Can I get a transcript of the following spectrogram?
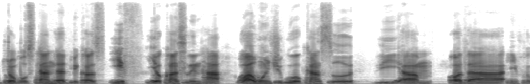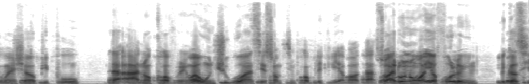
double standard because if you're canceling her why won't you go cancel the um other influential people that are not covering? Why won't you go and say something publicly about that? So i don't know what you're following because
